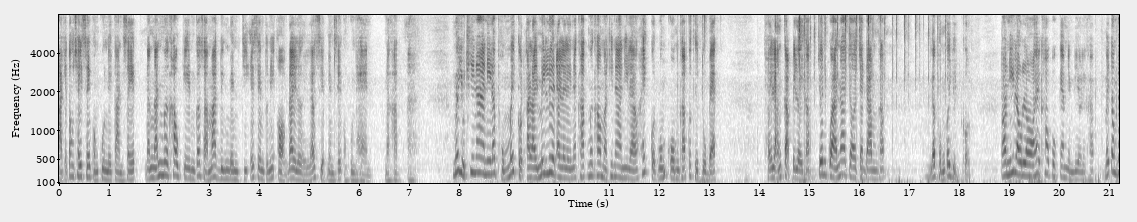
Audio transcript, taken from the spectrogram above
อาจจะต้องใช้เซฟของคุณในการเซฟ ดังนั้นเมื่อเข้าเกมก็สามารถดึงเมม GSM ตัวนี้ออกได้เลย แล้วเสียบเมมเซฟของคุณแทนนะครับอ่า เมื่ออยู่ที่หน้านี้แล้วผมไม่กดอะไรไม่เลื่อนอะไรเลยนะครับ เมื่อเข้ามาที่หน้านี้แล้วให้กดวงกลมครับ ก็คือตัวแบ็คถอยหลังกลับไปเลยครับ จนกว่าหน้าจอจะดำครับ แล้วผมก็หยุดกด ตอนนี้เรารอให้เข้าโปรแกรมอย่างเดียวเลยครับ ไม่ต้องไป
